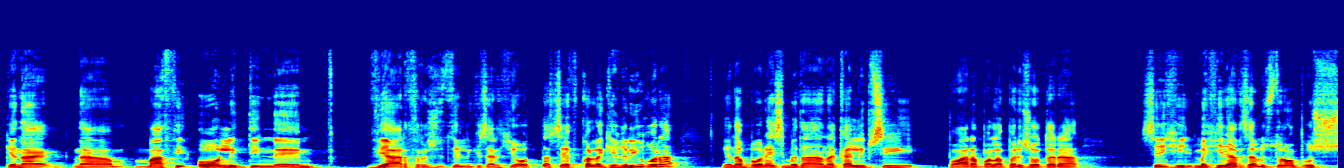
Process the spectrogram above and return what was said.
και να, να μάθει όλη την ε, διάρθρωση της ελληνικής αρχαιότητας εύκολα και γρήγορα, για να μπορέσει μετά να ανακαλύψει πάρα πολλά περισσότερα σε, με χιλιάδες άλλους τρόπους,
